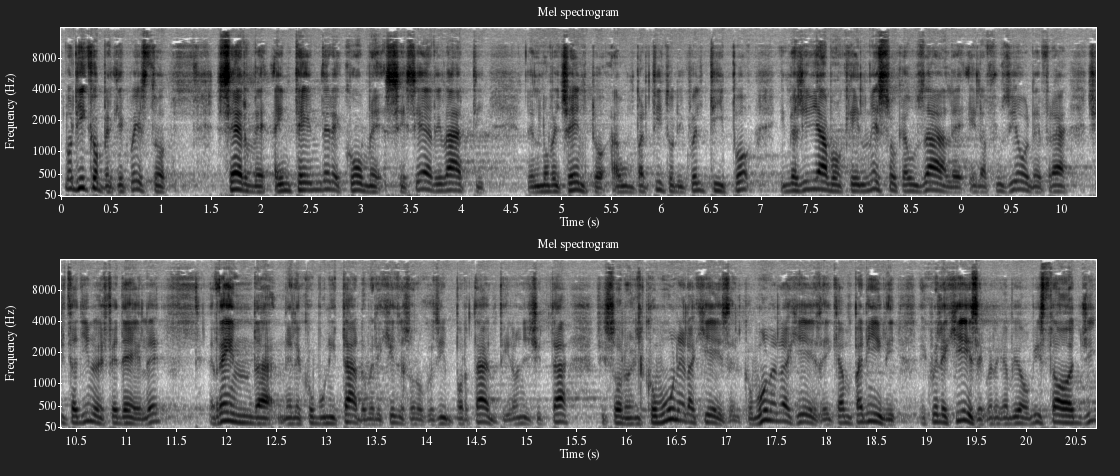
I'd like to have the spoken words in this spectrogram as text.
Lo dico perché questo serve a intendere come se si è arrivati nel Novecento a un partito di quel tipo, immaginiamo che il nesso causale e la fusione fra cittadino e fedele renda nelle comunità dove le chiese sono così importanti, in ogni città ci sono il comune e la chiesa, il comune e la chiesa, i campanili e quelle chiese, quelle che abbiamo visto oggi,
